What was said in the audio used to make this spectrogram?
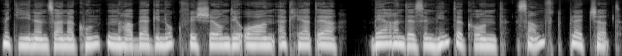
Mit jenen seiner Kunden habe er genug Fische um die Ohren, erklärt er, während es im Hintergrund sanft plätschert.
